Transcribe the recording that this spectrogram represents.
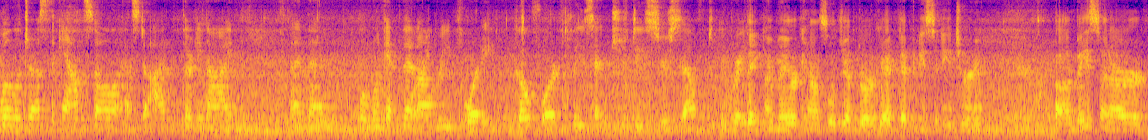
will address the council as to item 39, and then we'll look at... then I'll read 40. Go for it. Please introduce yourself to the great... Thank you, Mayor, Council, Jeff Dorocak, Deputy City Attorney. Um, Based on our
